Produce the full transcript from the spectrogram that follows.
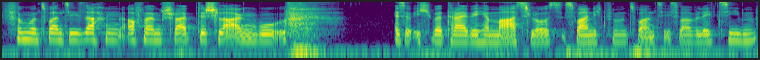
25 Sachen auf meinem Schreibtisch lagen, wo, also ich übertreibe hier maßlos, es waren nicht 25, es waren vielleicht sieben.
